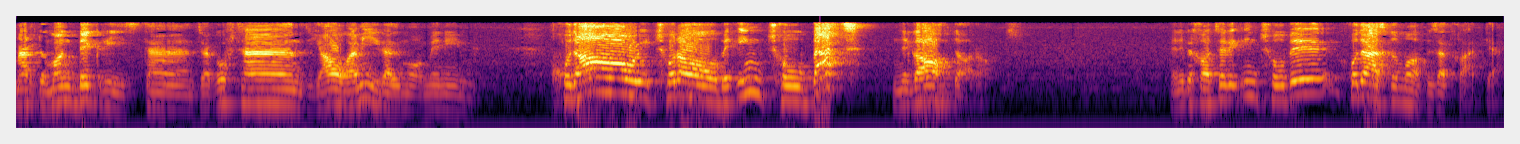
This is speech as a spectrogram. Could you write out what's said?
مردمان بگریستند و گفتند یا امیر المؤمنین خدای تو را به این توبت نگاه داراد یعنی به خاطر این توبه خدا از تو محافظت خواهد کرد.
